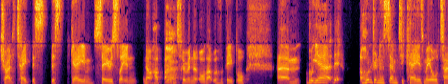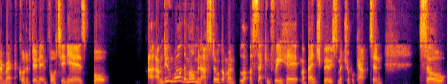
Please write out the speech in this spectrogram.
tried to take this this game seriously and you know have banter yeah. and all that with other people. Um, but yeah, 170k is my all time record of doing it in 14 years. But I, am doing well at the moment. I've still got my like my second free hit, my bench boost, my triple captain. So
